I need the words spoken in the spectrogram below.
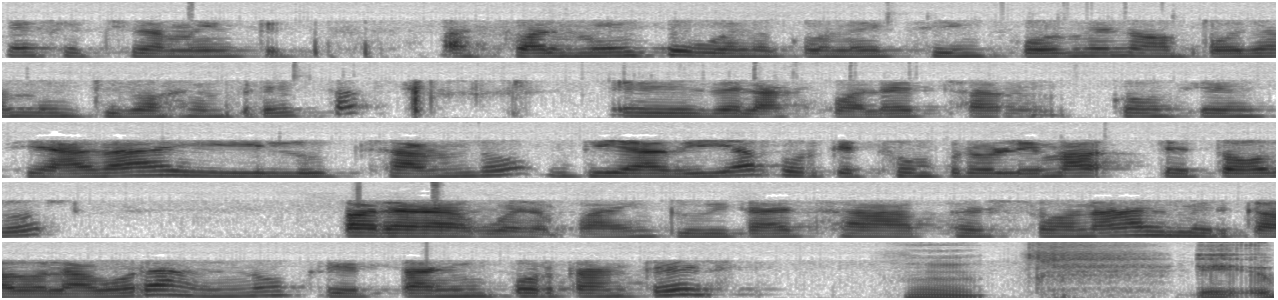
Efectivamente. Actualmente, bueno, con este informe nos apoyan 22 empresas, eh, de las cuales están concienciadas y luchando día a día, porque esto es un problema de todos, para, bueno, para incluir a estas personas al mercado laboral, ¿no? Que tan importante es. Mm. Eh,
